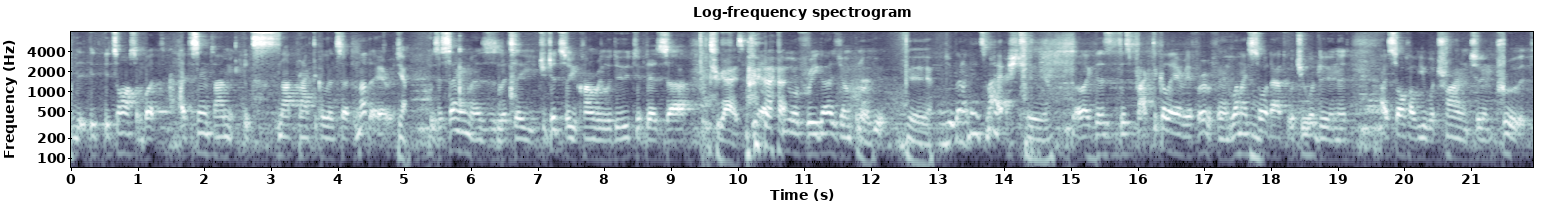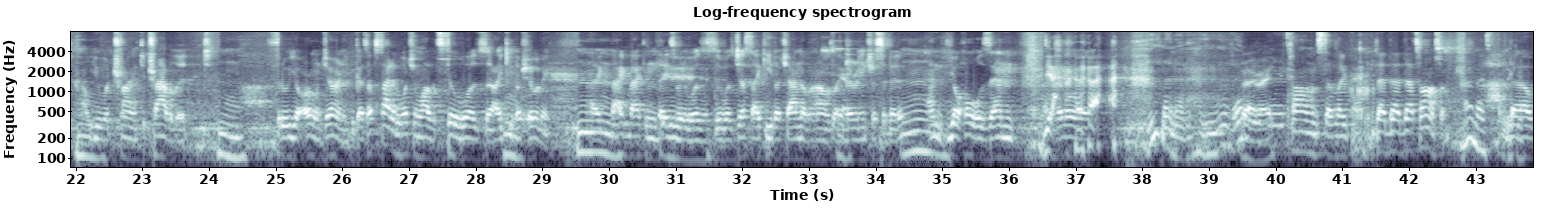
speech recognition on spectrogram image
it, it's awesome, but at the same time, it's not practical in certain other areas. Yeah. It's the same as, let's say, jiu-jitsu. You can't really do it if there's uh, Two guys. yeah, two or three guys jumping on you. yeah, yeah, You're gonna get smashed. yeah, yeah. So like there's this practical area for everything. And when I mm. saw that what you were doing it, I saw how you were trying to improve it, how mm. you were trying to travel it mm. through your own journey. Because I've started watching while it still was uh, Aikido Sholing. Like back back in the days when it was it was just Aikido channel and I was like Yeah. very interested in it. And your whole Zen Yeah. whole, like, no, no, no, no, very, Right, right. very calm and stuff like that. That that's awesome. Oh, nice. And uh,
